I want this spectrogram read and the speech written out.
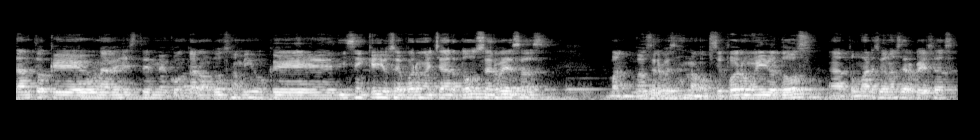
tanto que una vez este, me contaron dos amigos que dicen que ellos se fueron a echar dos cervezas. Bueno, dos cervezas no, se fueron ellos dos a tomarse unas cervezas.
